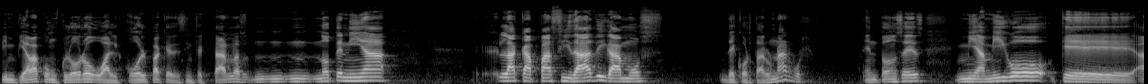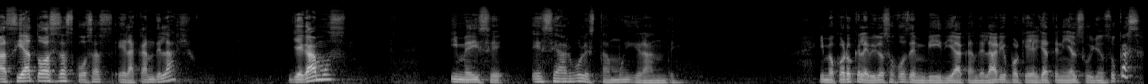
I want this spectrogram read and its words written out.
limpiaba con cloro o alcohol para que desinfectarlas. No tenía la capacidad, digamos, de cortar un árbol. Entonces, mi amigo que hacía todas esas cosas era Candelario. Llegamos y me dice, ese árbol está muy grande y me acuerdo que le vi los ojos de envidia a Candelario porque él ya tenía el suyo en su casa.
